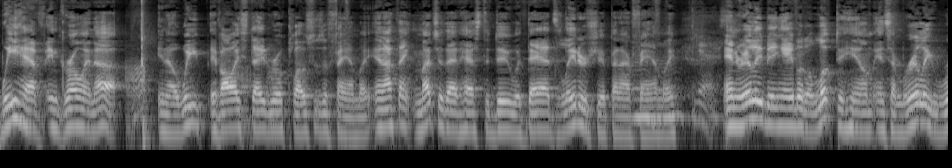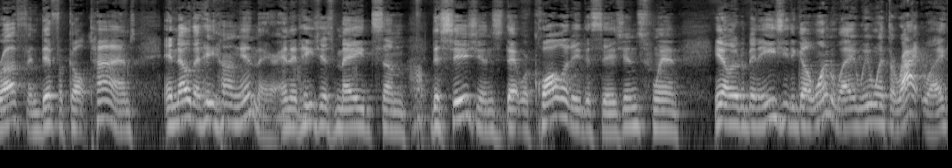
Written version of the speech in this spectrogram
we have, in growing up, you know, we have always stayed real close as a family. And I think much of that has to do with dad's leadership in our family. Yes. And really being able to look to him in some really rough and difficult times and know that he hung in there and that he just made some decisions that were quality decisions when you know it would have been easy to go one way we went the right way.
